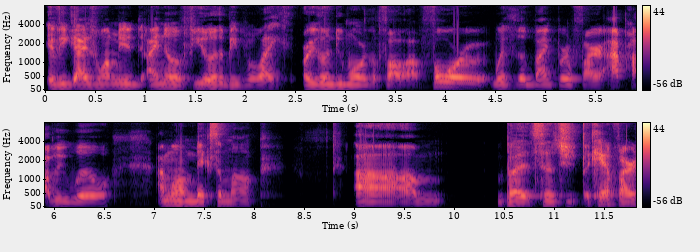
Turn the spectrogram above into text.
if you guys want me to, I know a few other people like, are you going to do more of the Fallout 4 with the Mike Burn Fire? I probably will. I'm going to mix them up. Um, but since you, the campfire,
